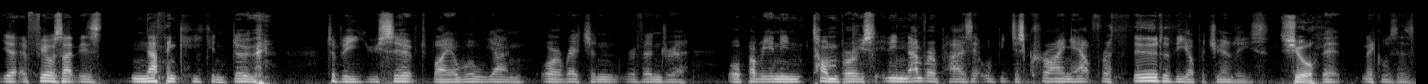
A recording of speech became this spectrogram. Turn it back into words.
yeah, it feels like there's nothing he can do to be usurped by a Will Young or a Rachin Ravindra or probably any Tom Bruce, any number of players that would be just crying out for a third of the opportunities Sure. that Nicholls has.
